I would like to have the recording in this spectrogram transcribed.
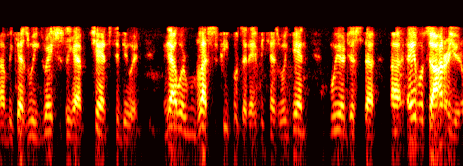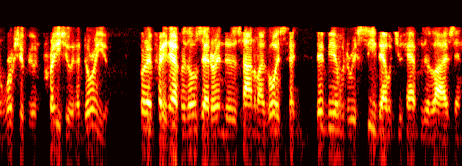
uh, because we graciously have a chance to do it. And God, we're blessed people today because, again, we are just uh, uh, able to honor you and worship you and praise you and adore you. But I pray now for those that are under the sound of my voice that they'd be able to receive that which you have for their lives and,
